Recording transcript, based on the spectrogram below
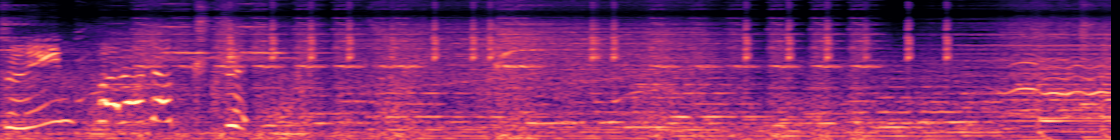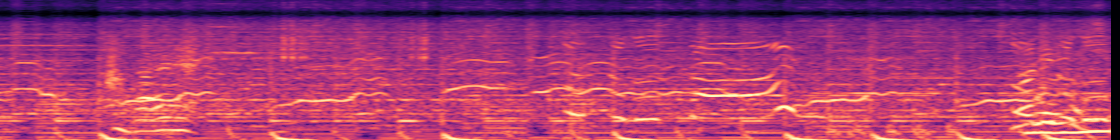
ツインパラダックス。はあ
